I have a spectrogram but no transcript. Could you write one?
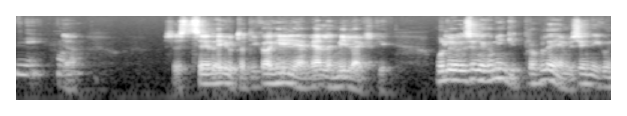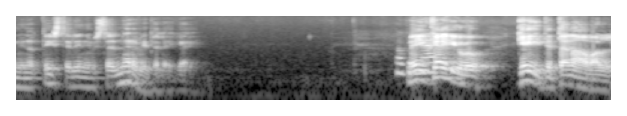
nii, homo. sest see leiutati ka hiljem jälle millekski. mul ei ole sellega mingit probleemi, seni kuni nad teistele inimestele närvidele ei käi. Me ei näe... käi ju geide tänaval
